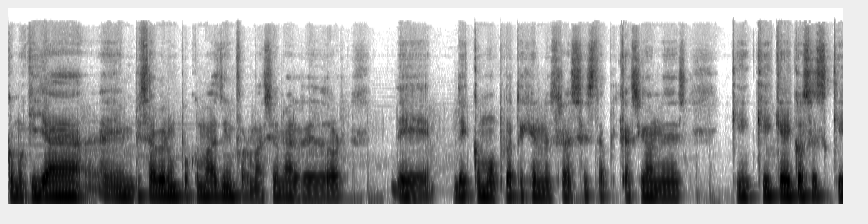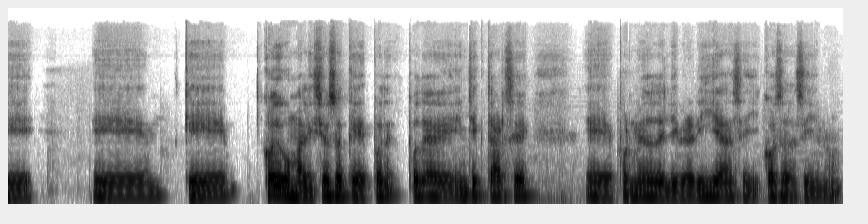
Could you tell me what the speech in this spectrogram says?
como que ya eh, empieza a haber un poco más de información alrededor de, cómo proteger nuestras este, aplicaciones, que, hay cosas que, eh, que código malicioso que puede, puede inyectarse eh, por medio de librerías y cosas así, ¿no?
